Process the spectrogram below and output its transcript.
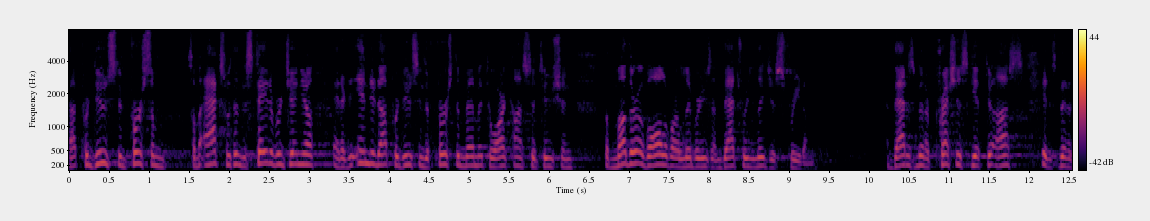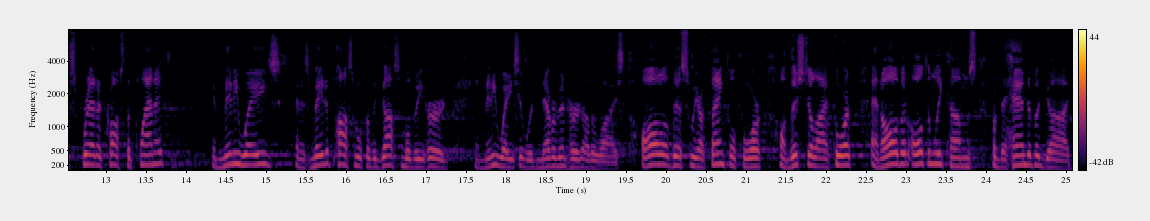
got produced in first some, some acts within the state of Virginia, and it ended up producing the First Amendment to our Constitution, the mother of all of our liberties, and that's religious freedom. And that has been a precious gift to us. It has been spread across the planet in many ways and has made it possible for the gospel to be heard. In many ways, it would never have been heard otherwise. All of this we are thankful for on this July 4th, and all of it ultimately comes from the hand of a God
